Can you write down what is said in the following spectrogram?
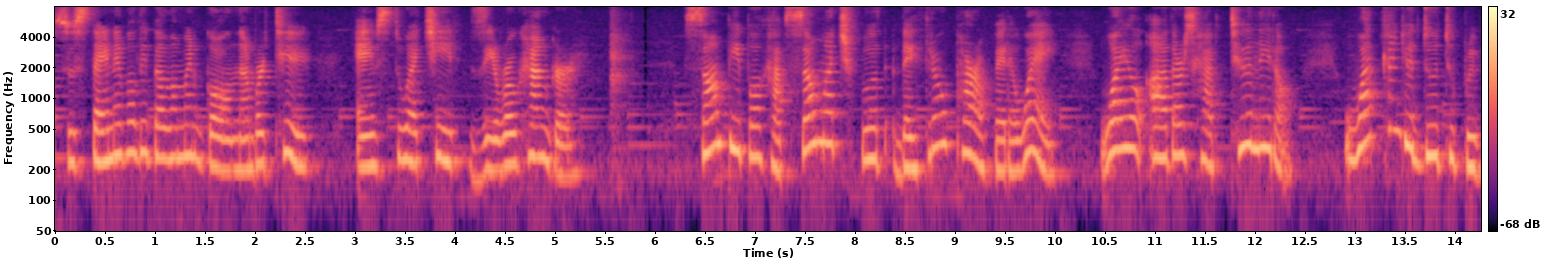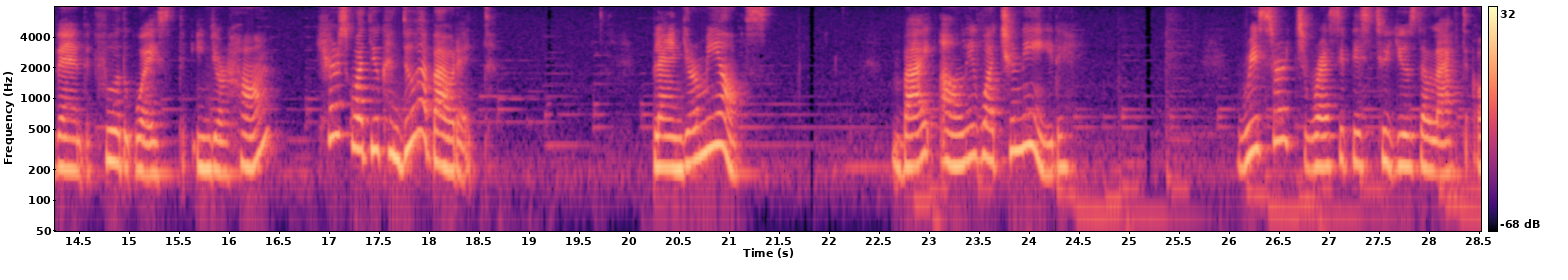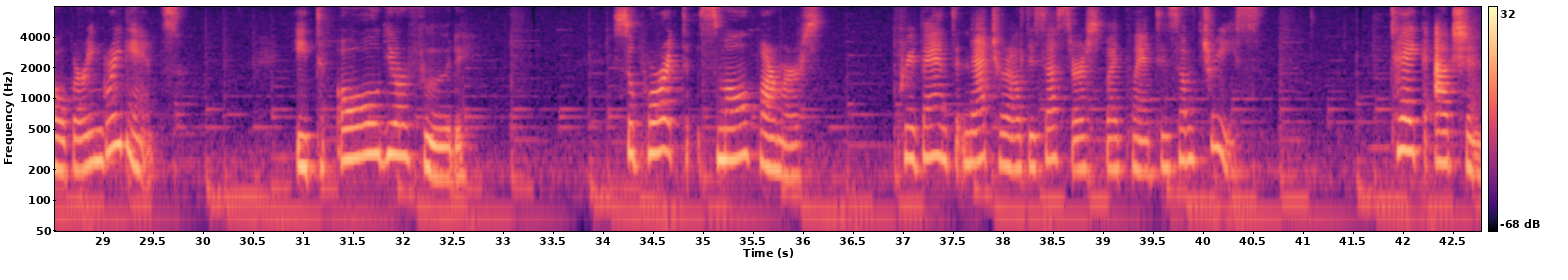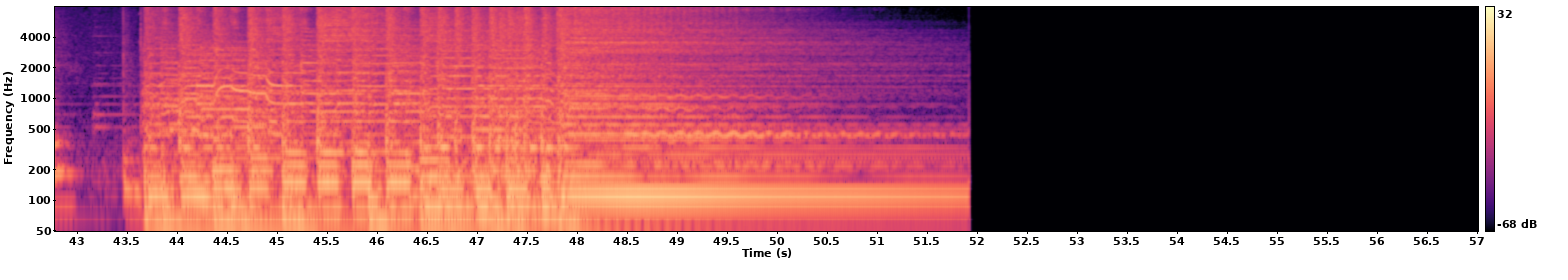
Sustainable Development Goal number two aims to achieve zero hunger. Some people have so much food they throw part of it away, while others have too little. What can you do to prevent food waste in your home? Here's what you can do about it. Plan your meals. Buy only what you need. Research recipes to use the leftover ingredients. Eat all your food. Support small farmers. Prevent natural disasters by planting some trees. Take action.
